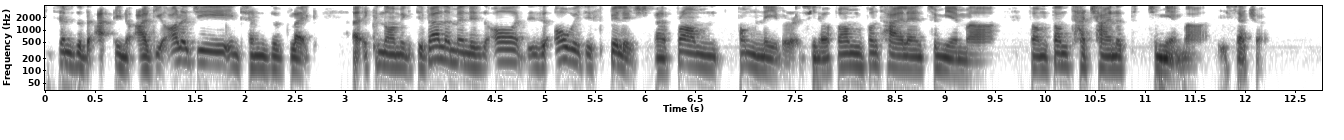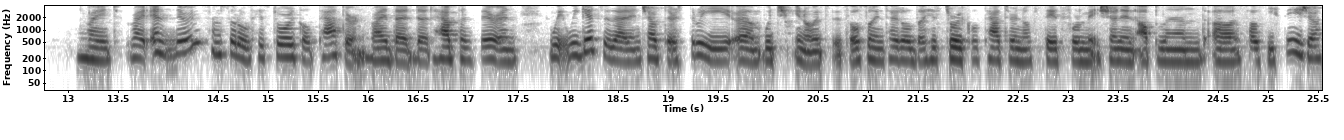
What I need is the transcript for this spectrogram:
in terms of uh, you know ideology, in terms of like uh, economic development, is all is always a spillage uh, from from neighbors. You know, from from Thailand to Myanmar, from from China to Myanmar, etc. Right, right. And there is some sort of historical pattern, right, that, that happens there. And we, we get to that in chapter three, um, which, you know, it's, it's also entitled The Historical Pattern of State Formation in Upland, uh, Southeast Asia.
